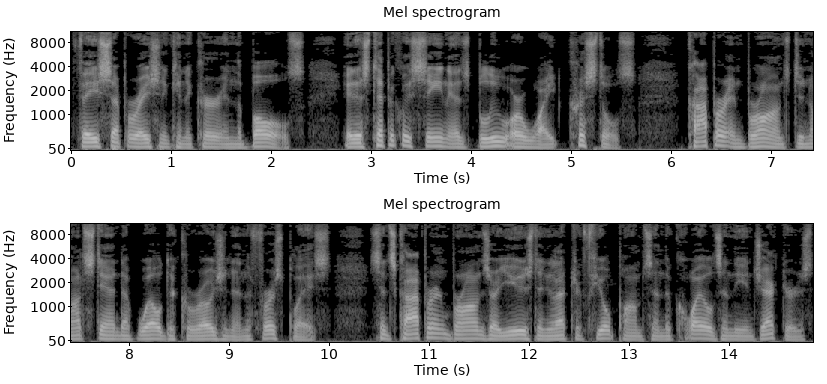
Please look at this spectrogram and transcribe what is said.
phase separation can occur in the bowls. It is typically seen as blue or white crystals. Copper and bronze do not stand up well to corrosion in the first place. Since copper and bronze are used in electric fuel pumps and the coils in the injectors,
